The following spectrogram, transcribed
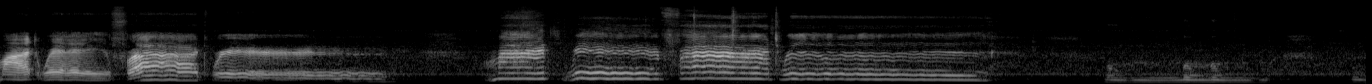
Might way, fight with. Might way, fight with. Boom, boom, boom. Boom,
